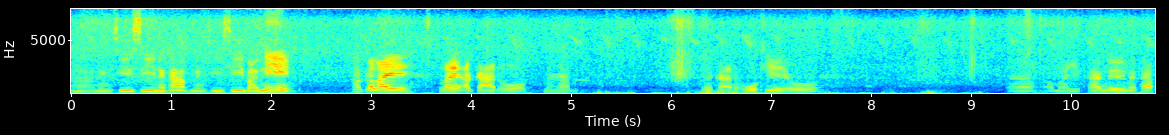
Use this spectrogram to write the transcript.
อ่าหนึ่งซีซีนะครับหนึ่งซีซีบานนี้เท่ากับไล่ไล่อากาศออกนะครับไล่อากาศโอเคโอ้เอามาอีกครั้งหนึ่งนะครับ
